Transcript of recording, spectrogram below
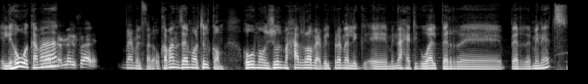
اللي هو كمان بيعمل فارق. بيعمل فرق وكمان زي ما قلت لكم هو موجود محل رابع بالبريمير ليج آه، من ناحية جوال per per minutes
